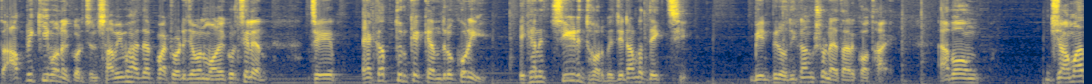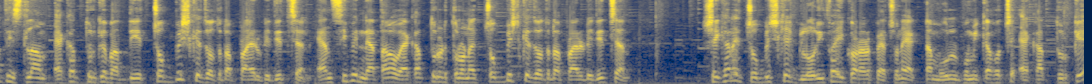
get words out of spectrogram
তো আপনি কি মনে করছেন? শামীম হায়দার পাটোয়ারি যেমন মনে করছিলেন যে একাত্তরকে কেন্দ্র করেই এখানে চিড় ধরবে, যেটা আমরা দেখছি। বিএনপির অধিকাংশ নেতার কথায়। এবং জামাত ইসলাম একাত্তরকে বাদ দিয়ে চব্বিশকে যতটা প্রায়োরিটি দিচ্ছেন এনসিপির নেতারাও একাত্তরের তুলনায় চব্বিশকে যতটা প্রায়োরিটি দিচ্ছেন, সেখানে চব্বিশকে গ্লোরিফাই করার পেছনে একটা মূল ভূমিকা হচ্ছে একাত্তরকে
